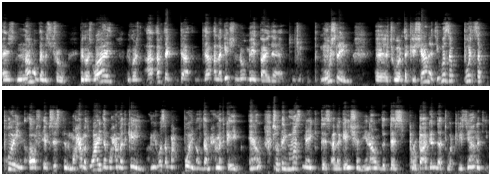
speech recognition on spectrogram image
Is none of them is true. Because why? Because after the, the allegation made by the Muslim uh, toward the Christianity was a what's the point of existing Muhammad? Why the Muhammad came? I mean, what's the point of the Muhammad came? You know, so they must make this allegation. You know, that this propaganda toward Christianity.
